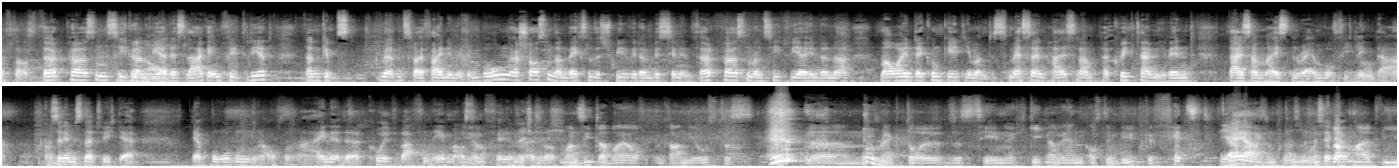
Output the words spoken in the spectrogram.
öfter aus Third Person, sieht man, Genau. wie er das Lager infiltriert, dann gibt's, werden zwei Feinde mit dem Bogen erschossen, dann wechselt das Spiel wieder ein bisschen in Third Person, man sieht, wie er hinter einer Mauerentdeckung geht, jemand das Messer in den Hals rammt per Quicktime-Event, da ist am meisten Rambo-Feeling da. Außerdem ist natürlich der, der Bogen auch eine der Kultwaffen eben aus Ja, dem Film. richtig. Also, Man sieht dabei auch grandios das ähm, Ragdoll-System. Die Gegner werden aus dem Bild gefetzt Ja, ja. diesem Bogen Also, und klappen halt wie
